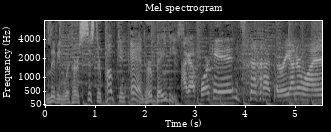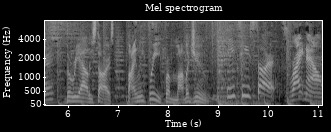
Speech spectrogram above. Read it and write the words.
living with her sister Pumpkin and her babies. I got four kids, three under one. The reality stars finally free from Mama June. ET starts right now.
